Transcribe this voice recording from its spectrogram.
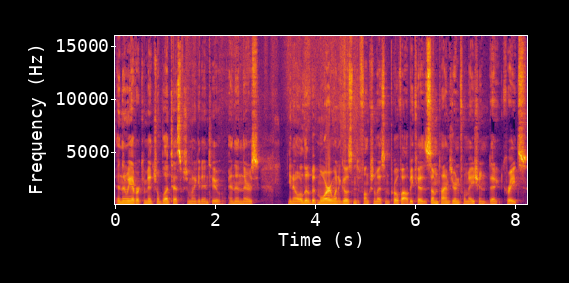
and then we have our conventional blood test, which I'm going to get into, and then there's you know a little bit more when it goes into functional medicine profile because sometimes your inflammation that creates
